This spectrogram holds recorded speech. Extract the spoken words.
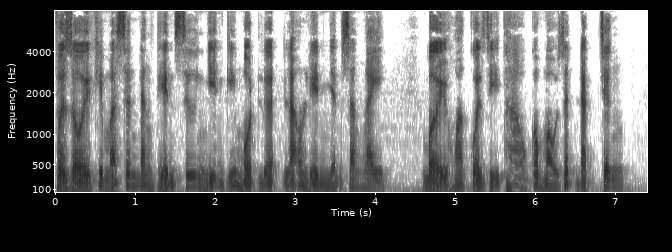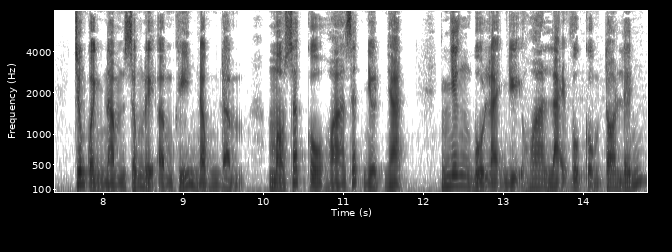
Vừa rồi khi mà Sơn Đăng Thiền Sư nhìn kỹ một lượt lão liền nhận ra ngay bởi hoa của dị thảo có màu rất đặc trưng. Trung quanh nằm sống nơi âm khí nồng đậm, màu sắc của hoa rất nhợt nhạt, nhưng bù lại nhụy hoa lại vô cùng to lớn.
